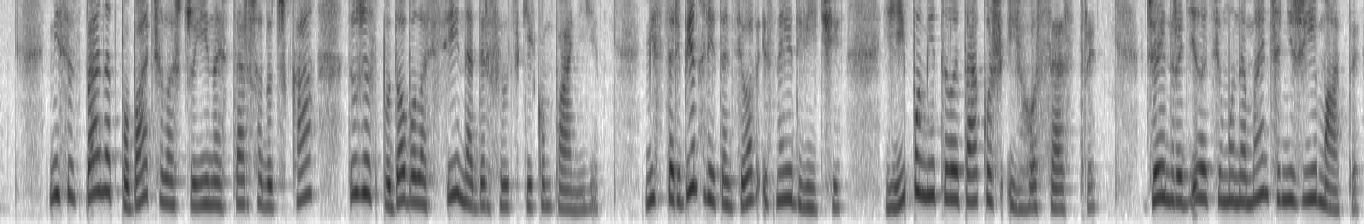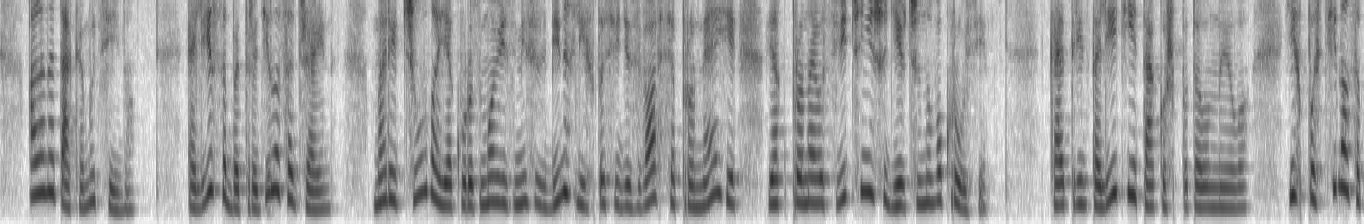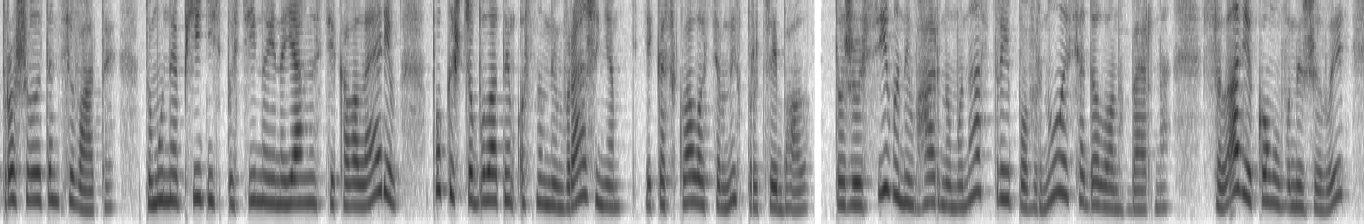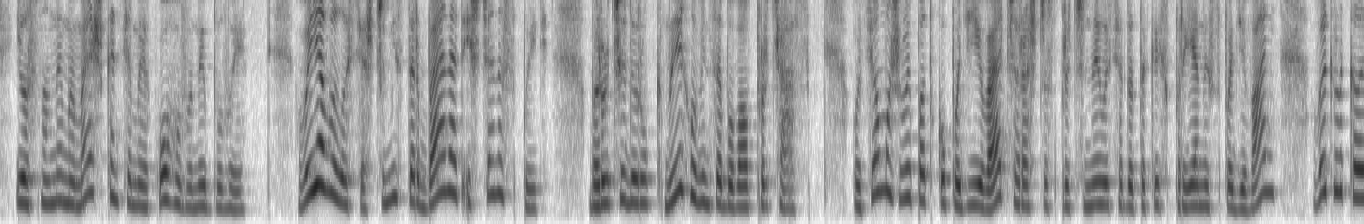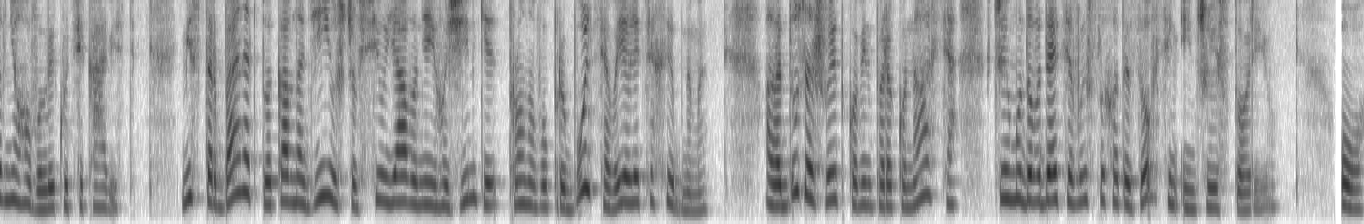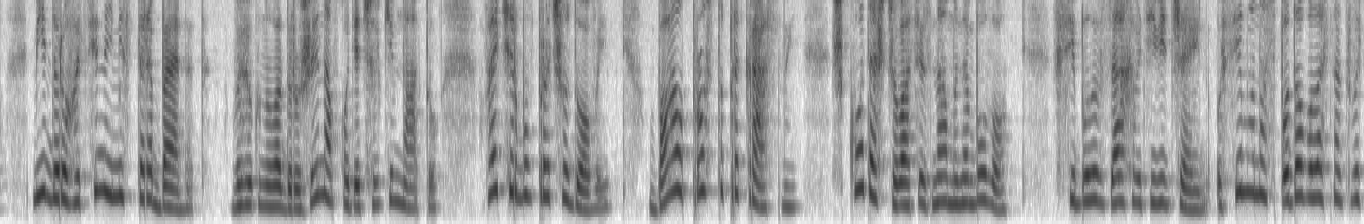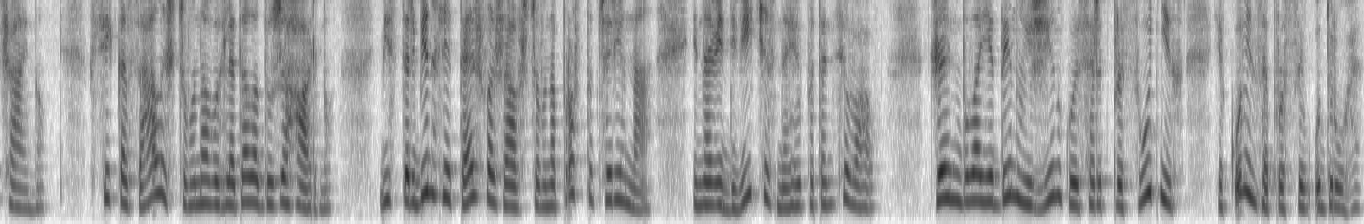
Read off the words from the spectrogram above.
Місіс Беннет побачила, що її найстарша дочка дуже сподобалась всій недерфілдській компанії. Містер Бінглі танцював із нею двічі, її помітили також і його сестри. Джейн раділа цьому не менше, ніж її мати, але не так емоційно. Елізабет раділа за Джейн. Мері чула, як у розмові з місіс Бінглі хтось відізвався про неї як про найосвіченішу дівчину в окрузі. Кетрін та Літії також поталонило. Їх постійно запрошували танцювати, тому необхідність постійної наявності кавалерів поки що була тим основним враженням, яке склалося в них про цей бал. Тож усі вони в гарному настрої повернулися до Лонгберна, села, в якому вони жили, і основними мешканцями якого вони були. Виявилося, що містер Беннет іще не спить. Беручи до рук книгу, він забував про час. У цьому ж випадку події вечора, що спричинилися до таких приємних сподівань, викликали в нього велику цікавість. Містер Беннет плекав надію, що всі уявлення його жінки про новоприбульця виявляться хибними. Але дуже швидко він переконався, що йому доведеться вислухати зовсім іншу історію. О, мій дорогоцінний містере Беннет, вигукнула дружина, входячи в кімнату. Вечір був причудовий, бал просто прекрасний. Шкода, що вас із нами не було. Всі були в захваті від Джейн, усім вона сподобалась надзвичайно. Всі казали, що вона виглядала дуже гарно. Містер Бінглі теж вважав, що вона просто чарівна, і навіть двічі з нею потанцював. Джейн була єдиною жінкою серед присутніх, яку він запросив удруге.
